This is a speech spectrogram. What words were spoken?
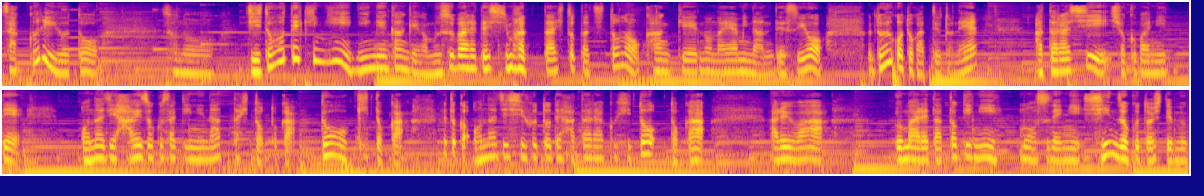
ざっくり言うとその自動的に人間関係が結ばれてしまった人たちとの関係の悩みなんですよ。どういうことかっていうとね新しい職場に行って同じ配属先になった人とか同期とかそれとか同じシフトで働く人とかあるいは生まれた時にもうすでに親族として迎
